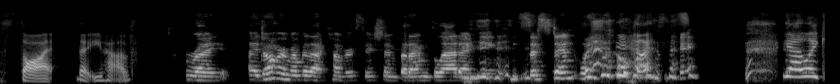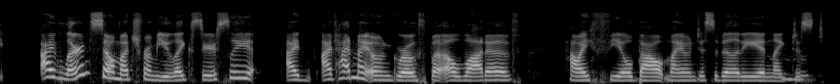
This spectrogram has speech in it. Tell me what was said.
thought that you have. Right. I don't remember that conversation, but I'm glad I'm being consistent with what I'm saying. Yeah, like I've learned so much from you. Like seriously, I I've had my own growth, but a lot of how I feel about my own disability and like mm-hmm. just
